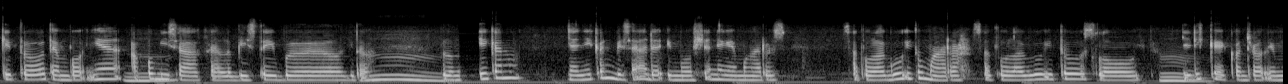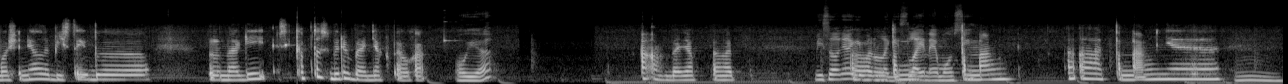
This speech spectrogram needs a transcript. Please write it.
gitu temponya, aku Hmm. bisa kayak lebih stable gitu. Hmm. Belum lagi kan nyanyi kan biasanya ada emotion yang emang harus satu lagu itu marah, satu lagu itu slow. Gitu. Hmm. Jadi kayak control emotionnya lebih stable. Belum lagi sikap tuh sebenarnya banyak tau kak. Oh ya? Ah, ah, banyak banget. Misalnya gimana lagi ten- selain emosi? tenang ah, ah, tenangnya Hmm.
